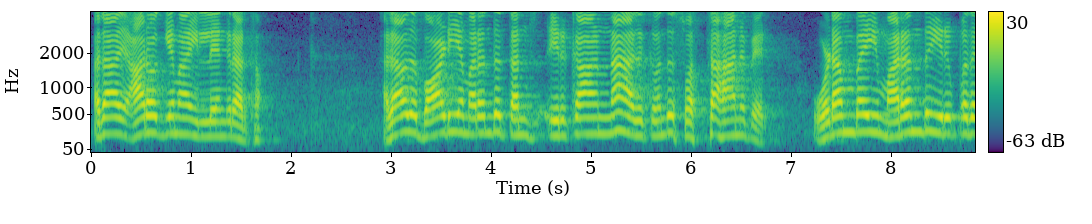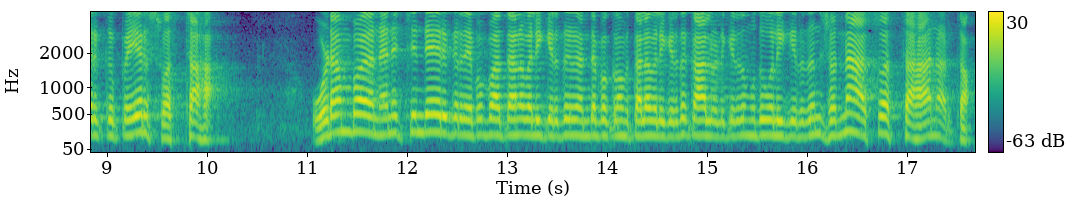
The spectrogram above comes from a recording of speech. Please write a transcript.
அதாவது ஆரோக்கியமாக இல்லைங்கிற அர்த்தம். அதாவது பாடியை மறந்து தன் இருக்கான்னா அதுக்கு வந்து ஸ்வஸ்தகான்னு பேர். உடம்பை மறந்து இருப்பதற்கு பெயர் ஸ்வஸ்தகா உடம்பை நினச்சிட்டே இருக்கிறது எப்போ பார்த்தாலும் வலிக்கிறது அந்த பக்கம் தலை வலிக்கிறது கால் வலிக்கிறது முது வலிக்கிறதுன்னு சொன்னால் அஸ்வஸ்தகான்னு அர்த்தம்.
